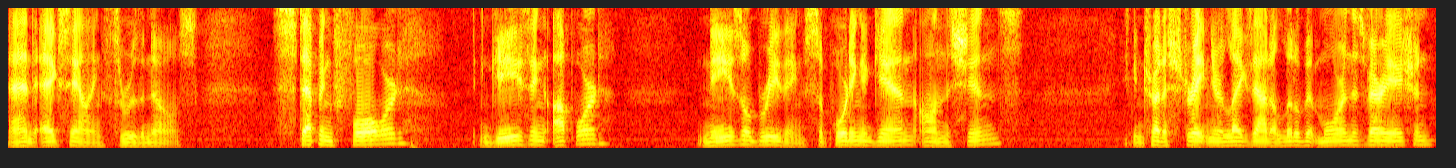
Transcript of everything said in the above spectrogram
and exhaling through the nose. Stepping forward, gazing upward nasal breathing, supporting again on the shins. You can try to straighten your legs out a little bit more in this variation.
